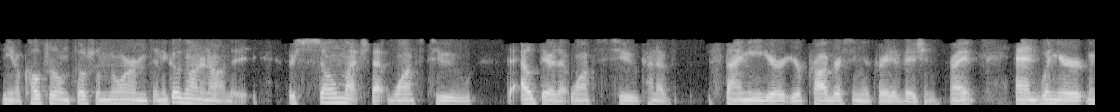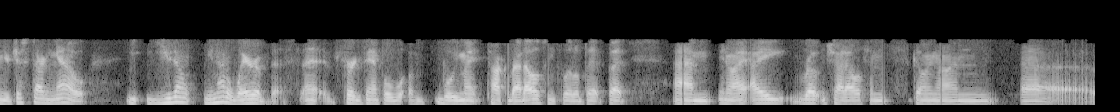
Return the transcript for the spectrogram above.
you know cultural and social norms. And it goes on and on. There's so much that wants to out there that wants to kind of stymie your your progress and your creative vision right? And when you're when you're just starting out you don't you're not aware of this. Uh, for example, um, well, we might talk about elephants a little bit, but um, you know, I, I wrote and shot elephants going on. Uh,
